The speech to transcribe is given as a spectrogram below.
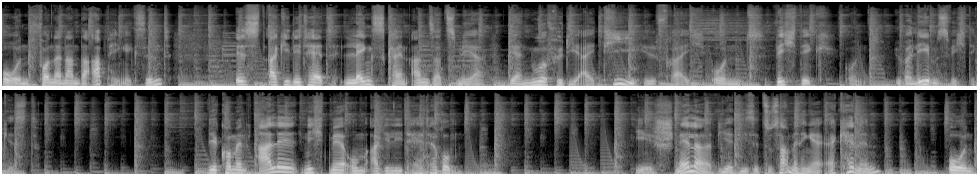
und voneinander abhängig sind, ist Agilität längst kein Ansatz mehr, der nur für die IT hilfreich und wichtig und überlebenswichtig ist. Wir kommen alle nicht mehr um Agilität herum. Je schneller wir diese Zusammenhänge erkennen und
